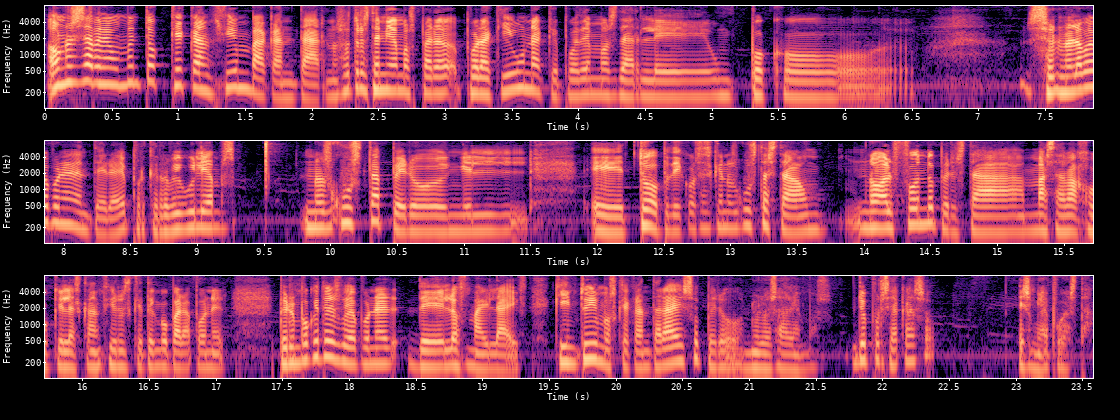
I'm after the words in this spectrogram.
Aún no se sabe de momento qué canción va a cantar. Nosotros teníamos para- por aquí una que podemos darle un poco... No la voy a poner entera, ¿eh? porque Robbie Williams nos gusta, pero en el eh, top de cosas que nos gusta está un- no al fondo, pero está más abajo que las canciones que tengo para poner. Pero un poquito les voy a poner de Love My Life, que intuimos que cantará eso, pero no lo sabemos. Yo por si acaso, es mi apuesta.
